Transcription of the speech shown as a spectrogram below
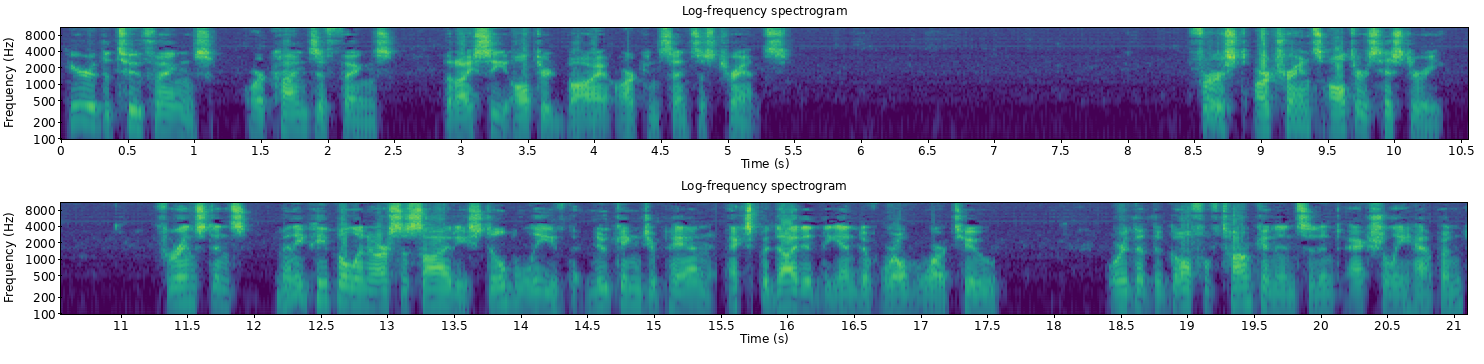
Here are the two things or kinds of things that I see altered by our consensus trance. First, our trance alters history. For instance, many people in our society still believe that nuking Japan expedited the end of World War II, or that the Gulf of Tonkin incident actually happened,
